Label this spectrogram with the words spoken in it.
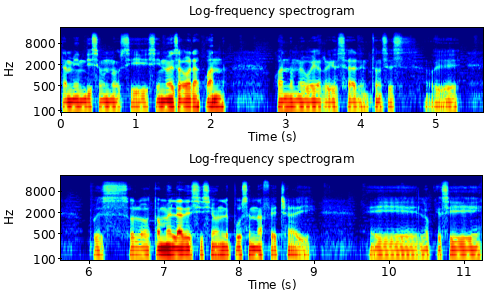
también dice uno si, si no es ahora ¿cuándo? ¿cuándo me voy a regresar? entonces pues solo tomé la decisión le puse una fecha y, lo que sí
